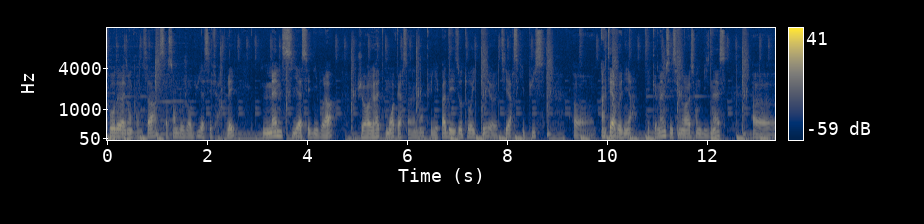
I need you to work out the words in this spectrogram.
pour des raisons comme ça, ça semble aujourd'hui assez fair play, même si à ces niveaux-là, je regrette moi personnellement qu'il n'y ait pas des autorités tierces qui puissent intervenir et que même si c'est une relation de business, euh,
